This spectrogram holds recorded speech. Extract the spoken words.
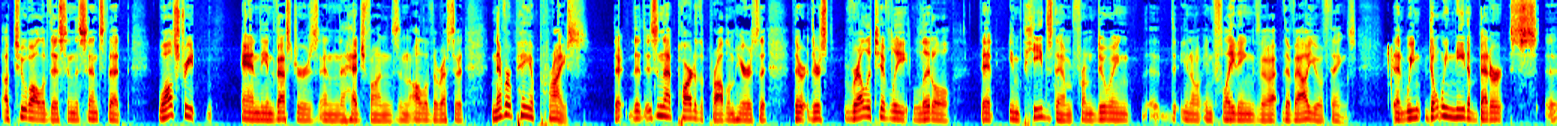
uh, to all of this in the sense that Wall Street and the investors and the hedge funds and all of the rest of it never pay a price. There, isn't that part of the problem here? Is that there there's relatively little that impedes them from doing, uh, you know, inflating the the value of things. And we don't we need a better uh,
